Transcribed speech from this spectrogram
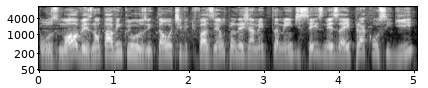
os móveis não estavam inclusos, então eu tive que fazer um planejamento também de seis meses aí para conseguir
